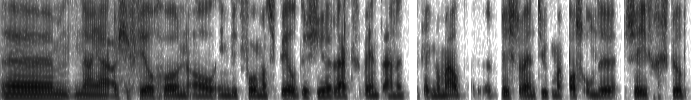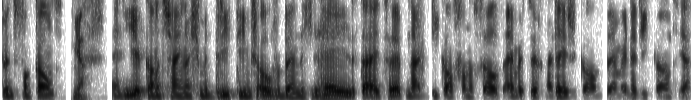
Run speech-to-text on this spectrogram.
Um, nou ja, als je veel gewoon al in dit format speelt, dus je raakt gewend aan het. Kijk, normaal wisselen wij natuurlijk maar pas om de zeven gespeelde punten van kant. Ja. En hier kan het zijn als je met drie teams over bent, dat je de hele tijd hup, naar die kant van het veld en weer terug naar deze kant en weer naar die kant. Ja,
